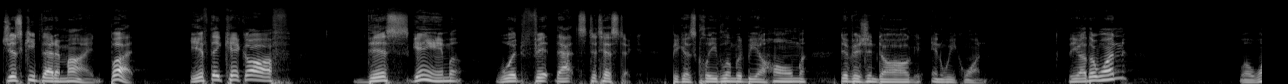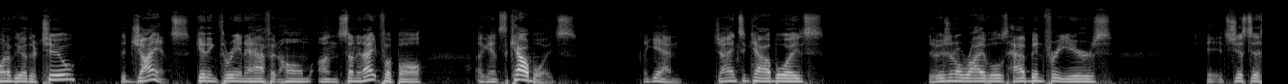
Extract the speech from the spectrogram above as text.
just keep that in mind. But if they kick off, this game would fit that statistic because Cleveland would be a home division dog in week one. The other one, well, one of the other two, the Giants getting three and a half at home on Sunday Night Football against the Cowboys. Again, Giants and Cowboys, divisional rivals, have been for years. It's just a,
